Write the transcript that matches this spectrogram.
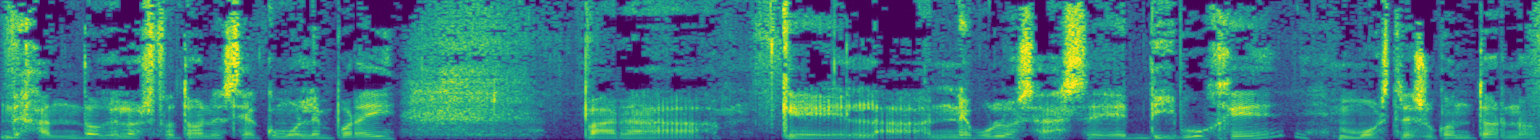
dejando que los fotones se acumulen por ahí para que la nebulosa se dibuje, muestre su contorno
